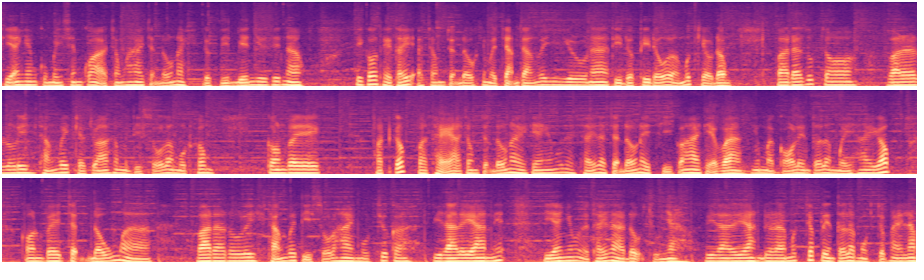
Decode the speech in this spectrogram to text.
thì anh em cùng mình xem qua ở trong hai trận đấu này được diễn biến như thế nào thì có thể thấy ở trong trận đấu khi mà chạm trán với Girona thì được thi đấu ở mức kèo đồng và đã giúp cho Valladolid thắng với kèo châu Á khi mà tỷ số là 1-0 còn về phạt góc và thẻ ở trong trận đấu này thì anh em có thể thấy là trận đấu này chỉ có hai thẻ vàng nhưng mà có lên tới là 12 góc. Còn về trận đấu mà Valladolid thắng với tỷ số là 2-1 trước uh, Villarreal ấy thì anh em có thể thấy là đội chủ nhà Villarreal đưa ra mức chấp lên tới là 1.25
